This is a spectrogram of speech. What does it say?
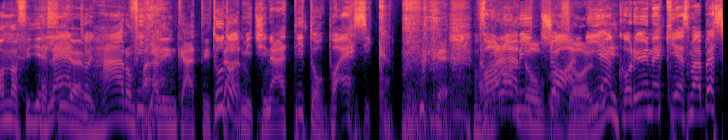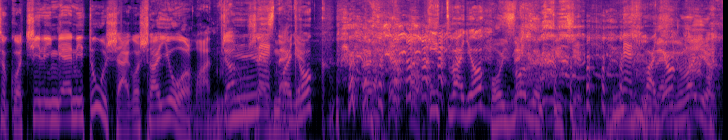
Anna, figyelj De szívem, három figyelj, pálinkát itt Tudod, mit csinál? Titokba eszik. Valami csal. Ilyenkor ő neki ez már beszokott csilingelni, túlságosan jól van. Gyanús ez Meg nekem. vagyok. Itt vagyok. Hogy mondod, kicsim? Meg vagyok. Meg vagyok?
